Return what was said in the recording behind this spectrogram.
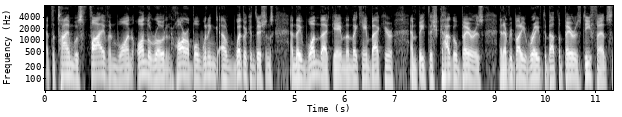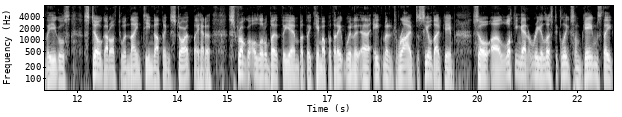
at the time was five and one on the road in horrible winning uh, weather conditions, and they won that game. Then they came back here and beat the Chicago Bears, and everybody raved about the Bears' defense. The Eagles still got off to a 19 nothing start. They had to struggle a little bit at the end, but they came up with an eight win, uh, eight minute drive to seal that game. So, uh, looking at it realistically, some games they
